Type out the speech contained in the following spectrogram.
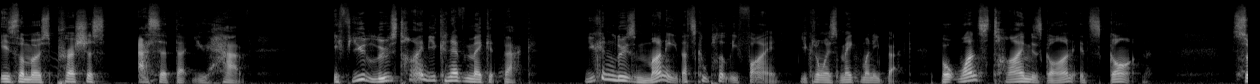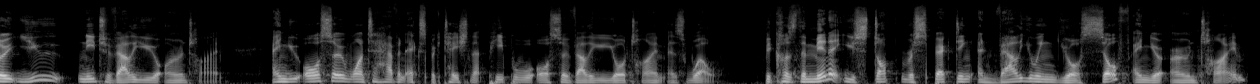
is the most precious asset that you have. If you lose time, you can never make it back. You can lose money, that's completely fine. You can always make money back. But once time is gone, it's gone. So you need to value your own time. And you also want to have an expectation that people will also value your time as well. Because the minute you stop respecting and valuing yourself and your own time,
